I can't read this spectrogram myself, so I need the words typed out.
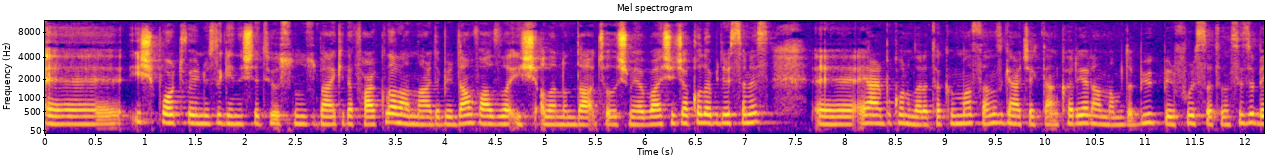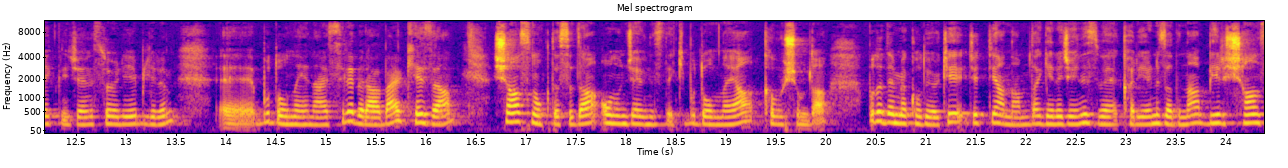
Ee, iş portföyünüzü genişletiyorsunuz. Belki de farklı alanlarda birden fazla iş alanında çalışmaya başlayacak olabilirsiniz. Ee, eğer bu konulara takılmazsanız gerçekten kariyer anlamında büyük bir fırsatın sizi bekleyeceğini söyleyebilirim. Bu dolunay enerjisiyle beraber keza şans noktası da 10. evinizdeki bu dolunaya kavuşumda. Bu da demek oluyor ki ciddi anlamda geleceğiniz ve kariyeriniz adına bir şans,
